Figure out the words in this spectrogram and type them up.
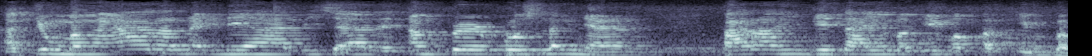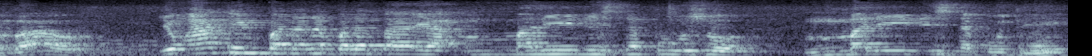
at yung mga aral na inihati sa atin, ang purpose lang yan para hindi tayo maging mapag-imbabaw. Yung ating pananampalataya, malinis na puso, malinis na budhi.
